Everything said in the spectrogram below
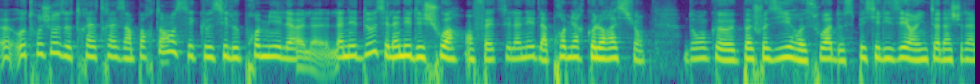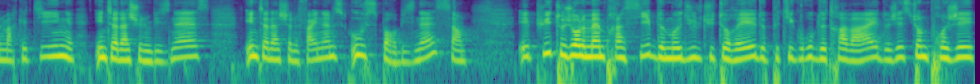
Euh, autre chose de très très important, c'est que c'est le premier, l'année 2, c'est l'année des choix en fait, c'est l'année de la première coloration. Donc euh, ils peuvent choisir soit de spécialiser en international marketing, international business, international finance ou sport business. Et puis toujours le même principe de modules tutorés, de petits groupes de travail, de gestion de projet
